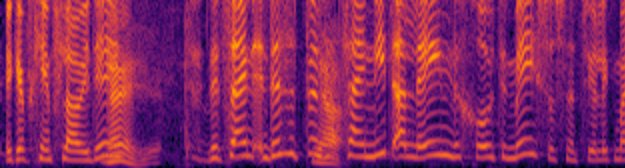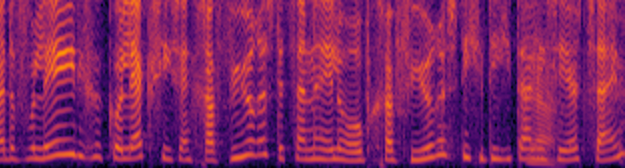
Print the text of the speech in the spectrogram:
Ik heb geen flauw idee. Nee. Dit, zijn, dit is het punt. Ja. Het zijn niet alleen de grote meesters natuurlijk, maar de volledige collecties en gravures. Dit zijn een hele hoop gravures die gedigitaliseerd zijn.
